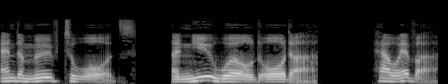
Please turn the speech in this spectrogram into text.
and a move towards a new world order. However,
